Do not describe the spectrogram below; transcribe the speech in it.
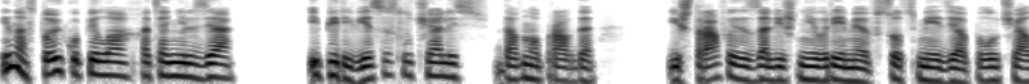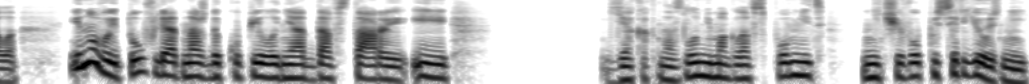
И настойку пила, хотя нельзя. И перевесы случались, давно, правда и штрафы за лишнее время в соцмедиа получала, и новые туфли однажды купила, не отдав старые, и... Я, как назло, не могла вспомнить ничего посерьезней.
